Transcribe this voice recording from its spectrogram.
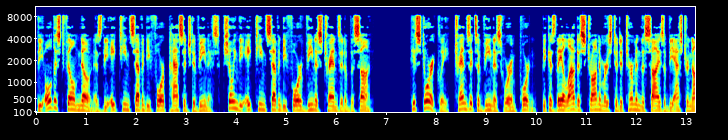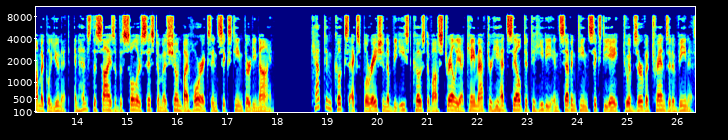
The oldest film known is the 1874 Passage to Venus, showing the 1874 Venus transit of the Sun. Historically, transits of Venus were important, because they allowed astronomers to determine the size of the astronomical unit, and hence the size of the Solar System as shown by Horrocks in 1639. Captain Cook's exploration of the east coast of Australia came after he had sailed to Tahiti in 1768 to observe a transit of Venus.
